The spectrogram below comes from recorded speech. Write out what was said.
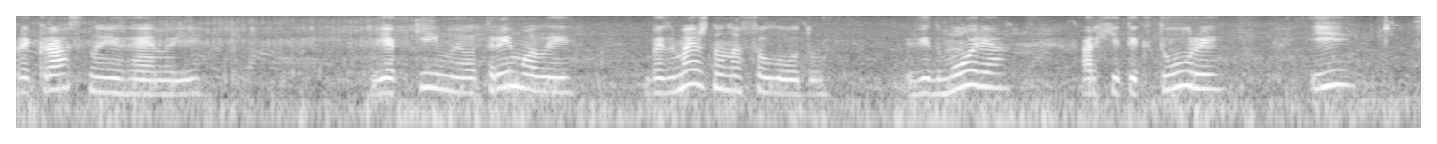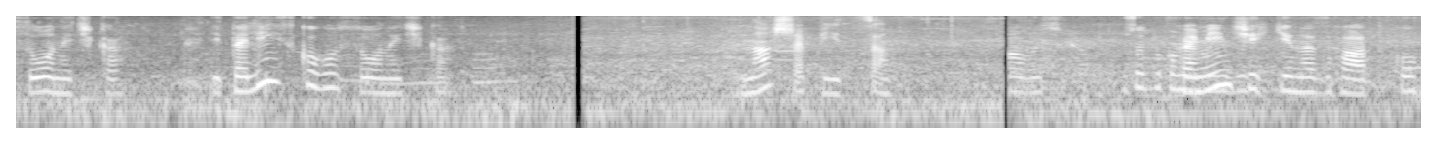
прекрасної Генуї, в якій ми отримали безмежну насолоду від моря, архітектури і сонечка, італійського сонечка. Наша піца. Камінчики на згадку.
